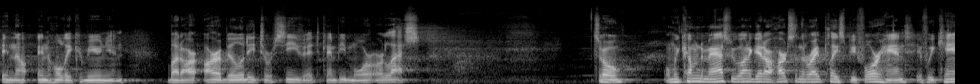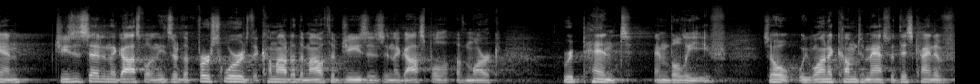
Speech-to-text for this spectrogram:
in, the, in Holy Communion, but our, our ability to receive it can be more or less. So, when we come to Mass, we want to get our hearts in the right place beforehand, if we can. Jesus said in the Gospel, and these are the first words that come out of the mouth of Jesus in the Gospel of Mark repent and believe. So, we want to come to Mass with this kind of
